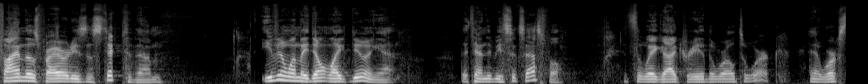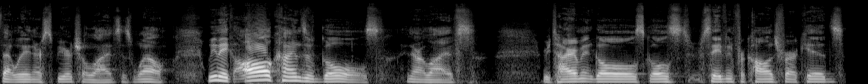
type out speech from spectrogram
find those priorities and stick to them, even when they don't like doing it, they tend to be successful. It's the way God created the world to work. And it works that way in our spiritual lives as well. We make all kinds of goals in our lives retirement goals, goals saving for college for our kids,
